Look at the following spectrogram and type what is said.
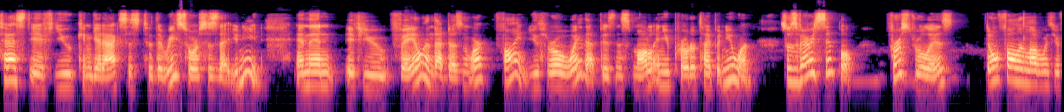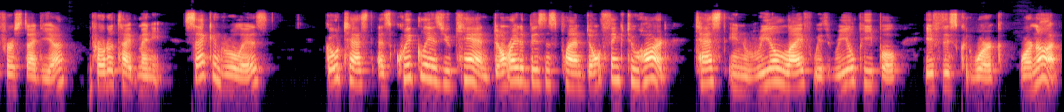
test if you can get access to the resources that you need. And then if you fail and that doesn't work, fine, you throw away that business model and you prototype a new one. So it's very simple. First rule is don't fall in love with your first idea, prototype many. Second rule is go test as quickly as you can. Don't write a business plan, don't think too hard. Test in real life with real people if this could work or not.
